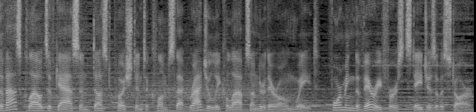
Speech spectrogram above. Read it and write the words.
The vast clouds of gas and dust pushed into clumps that gradually collapse under their own weight, forming the very first stages of a star,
